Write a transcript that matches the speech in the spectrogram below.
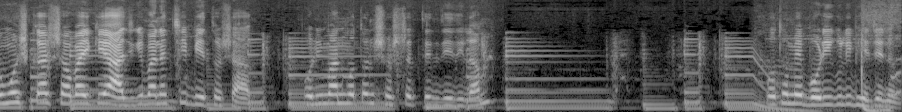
নমস্কার সবাইকে, আজকে বানাচ্ছি বেতো শাক। পরিমাণ মতন সর্ষের তেল দিয়ে দিলাম। প্রথমে বড়িগুলি ভেজে নেব।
